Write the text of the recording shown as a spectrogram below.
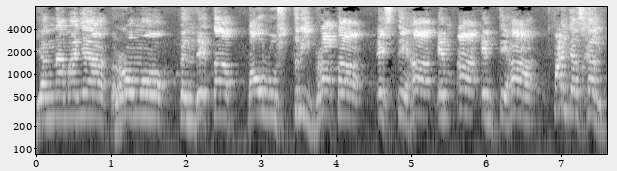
yang namanya Romo Pendeta Paulus Tribrata STH MA MTH panjang sekali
